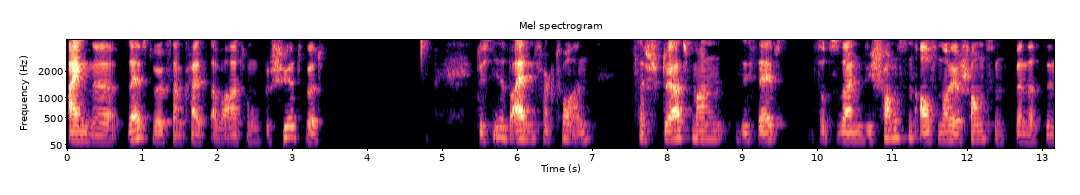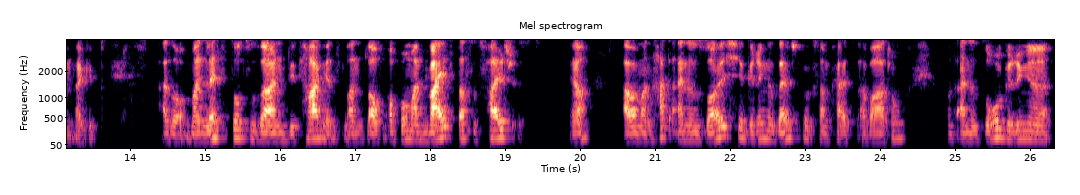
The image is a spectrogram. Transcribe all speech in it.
eigene Selbstwirksamkeitserwartung geschürt wird, durch diese beiden Faktoren zerstört man sich selbst sozusagen die Chancen auf neue Chancen, wenn das Sinn ergibt. Also man lässt sozusagen die Tage ins Land laufen, obwohl man weiß, dass es falsch ist. Ja, aber man hat eine solche geringe Selbstwirksamkeitserwartung und eine so geringe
